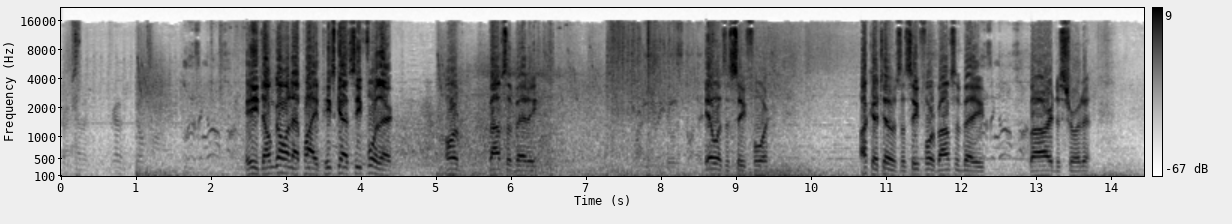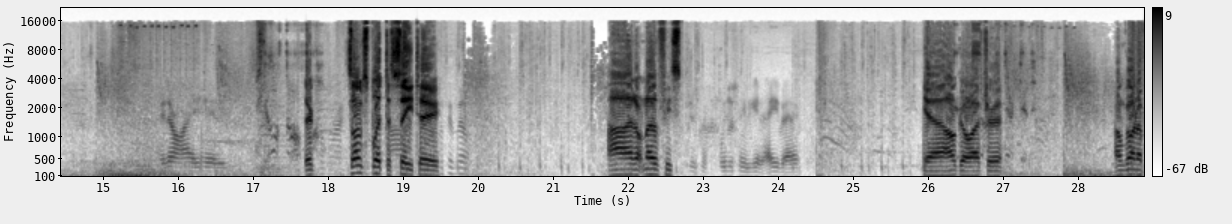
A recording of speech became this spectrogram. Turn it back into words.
I got a, I got a stealth on it. Losing Alpha. Hey, don't go in that pipe. He's got C4 there. Or bouncing Betty. It was a C4. I could tell it was a C4 bouncing Betty, Losing but I already destroyed it. Some split to C too. Look at Bill. I don't know if he's. We just need to get A back. Yeah, I'll go after it. I'm going up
